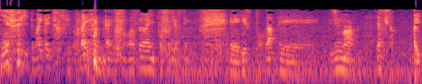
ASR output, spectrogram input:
記念すべきって毎回言ってますけど、第3回のマスラインポッドキャスティング、えー、ゲストが、えー、藤間康樹さん、はい。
